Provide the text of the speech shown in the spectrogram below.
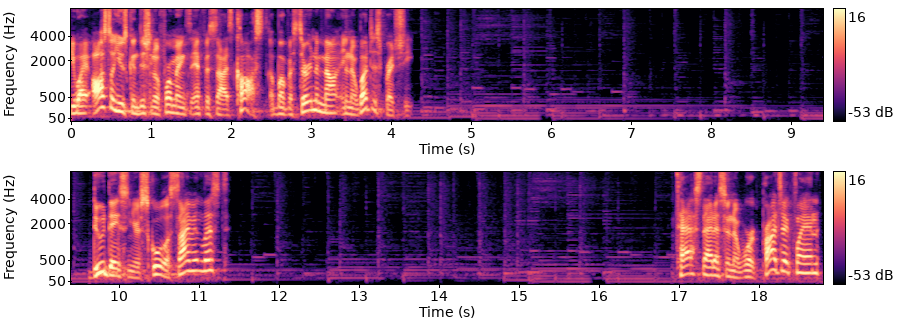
You might also use conditional formatting to emphasize cost above a certain amount in a budget spreadsheet. Due dates in your school assignment list, task status in a work project plan,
